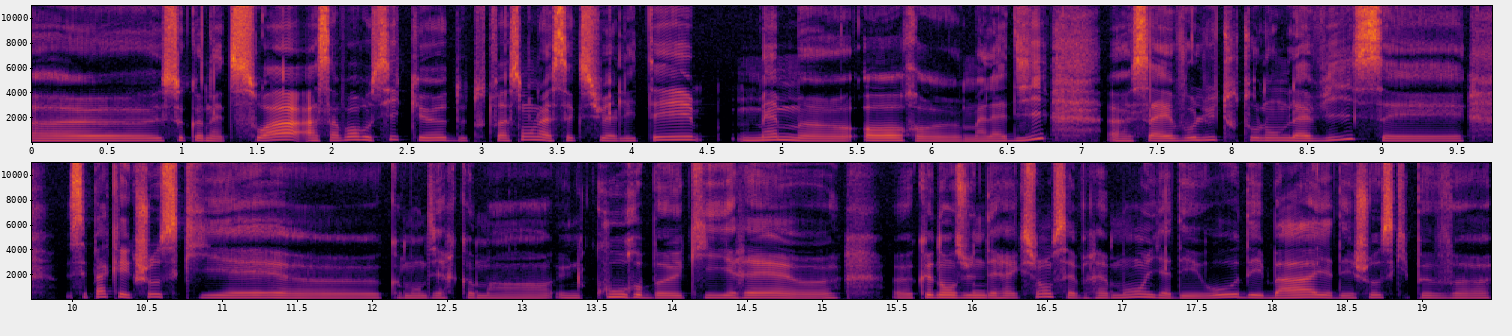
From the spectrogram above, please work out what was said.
Euh, se connaître soi, à savoir aussi que de toute façon, la sexualité, même euh, hors euh, maladie, ça évolue tout au long de la vie. C'est c'est pas quelque chose qui est, euh, comment dire, comme une courbe qui irait euh, euh, que dans une direction. C'est vraiment, il y a des hauts, des bas, il y a des choses qui peuvent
